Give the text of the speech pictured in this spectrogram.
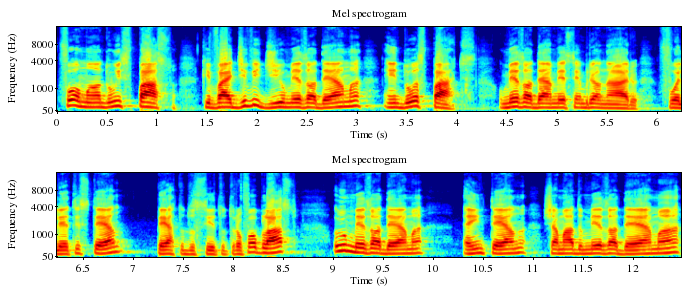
formando um espaço que vai dividir o mesoderma em duas partes. O mesoderma extraembrionário folheto externo, perto do citotrofoblasto, e o mesoderma é interno, chamado mesoderma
